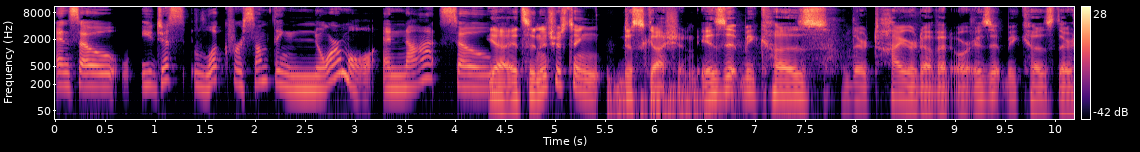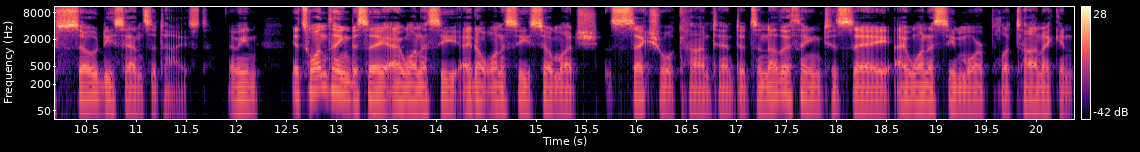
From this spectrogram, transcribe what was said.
and so you just look for something normal and not so Yeah, it's an interesting discussion. Is it because they're tired of it or is it because they're so desensitized? I mean, it's one thing to say I want to see I don't want to see so much sexual content. It's another thing to say I want to see more platonic and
